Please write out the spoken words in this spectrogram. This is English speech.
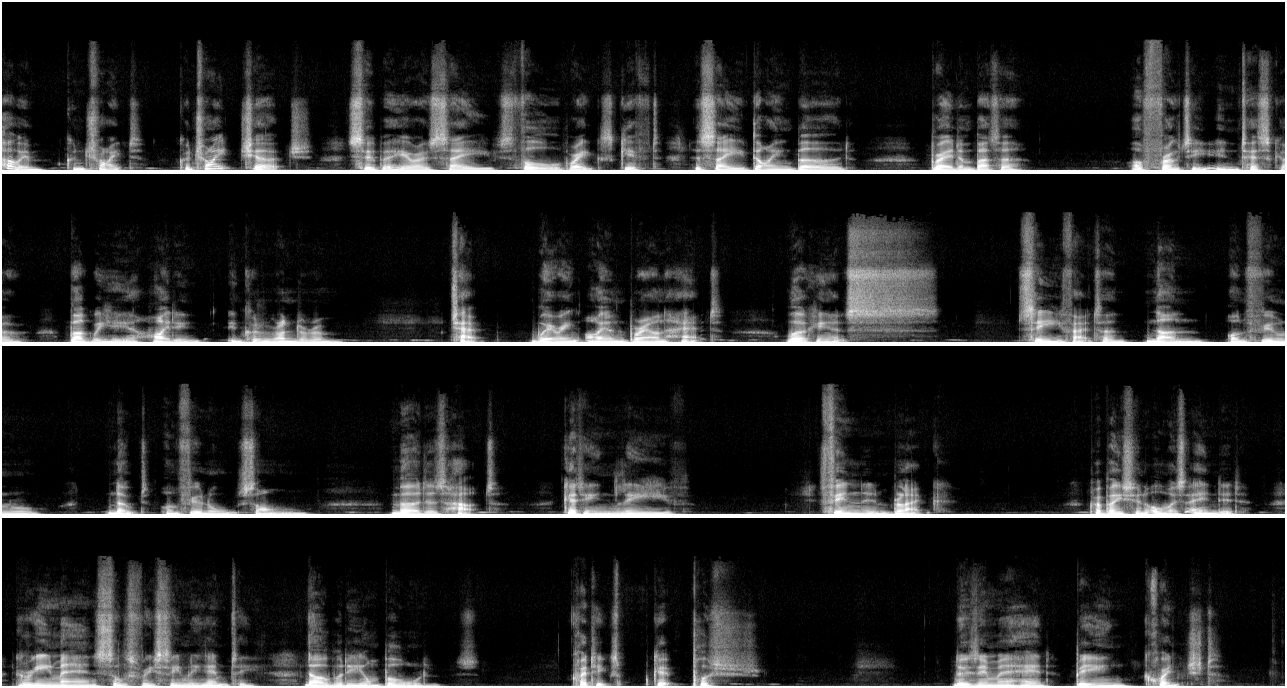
Poem. Contrite. Contrite church. Superhero saves. Full breaks gift to save dying bird. Bread and butter of throaty in Tesco. Bug we hear hiding in conundrum. Chap wearing iron brown hat. Working at C factor. None on funeral. Note on funeral song. Murder's hut. Getting leave. Finn in black. Probation almost ended. Green man, saucery seeming empty. Nobody on board. Critics get pushed. Losing my head, being quenched.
